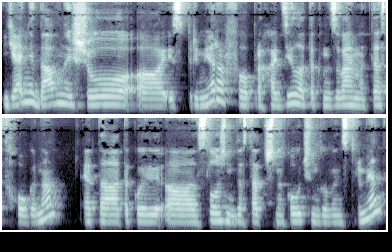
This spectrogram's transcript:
Я недавно еще э, из примеров проходила так называемый тест Хогана. Это такой э, сложный достаточно коучинговый инструмент,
